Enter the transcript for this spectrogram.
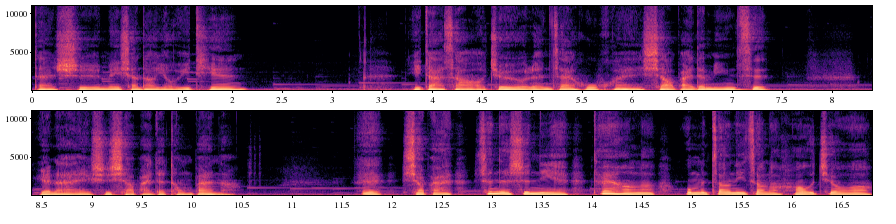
但是没想到有一天，一大早就有人在呼唤小白的名字，原来是小白的同伴呐！哎，小白，真的是你，太好了！我们找你找了好久哦。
